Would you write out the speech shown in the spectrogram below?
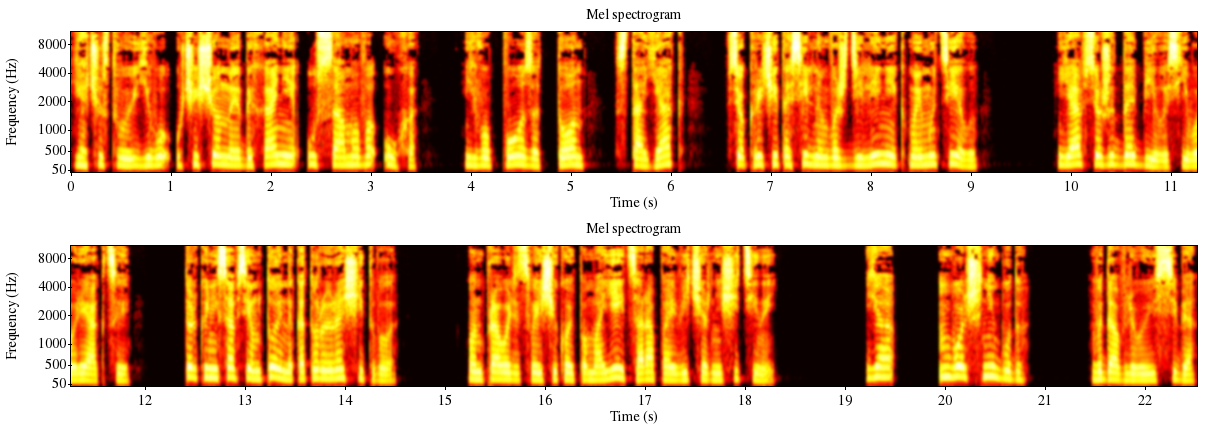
Я чувствую его учащенное дыхание у самого уха. Его поза, тон, стояк — все кричит о сильном вожделении к моему телу. Я все же добилась его реакции. Только не совсем той, на которую рассчитывала. Он проводит своей щекой по моей, царапая вечерней щетиной. «Я больше не буду», — выдавливаю из себя.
